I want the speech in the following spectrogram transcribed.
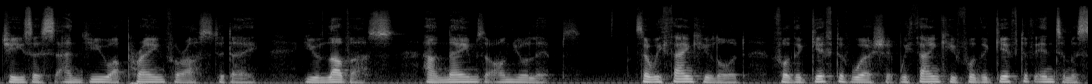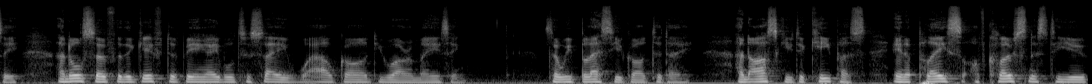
Jesus, and you are praying for us today. You love us. Our names are on your lips. So we thank you, Lord, for the gift of worship. We thank you for the gift of intimacy and also for the gift of being able to say, Wow, God, you are amazing. So we bless you, God, today and ask you to keep us in a place of closeness to you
